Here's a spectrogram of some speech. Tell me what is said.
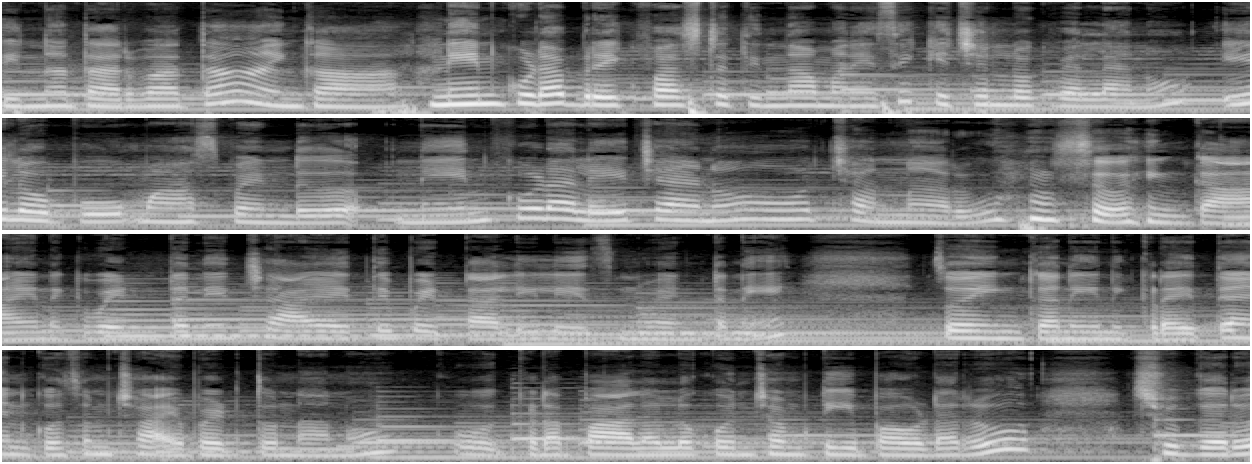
తిన్న తర్వాత ఇంకా నేను కూడా బ్రేక్ఫాస్ట్ తిందామనేసి కిచెన్లోకి వెళ్ళాను. ఈలోపు మా హస్బెండ్ నేను కూడా లేచాను చన్నారు సో ఇంకా ఆయనకి వెంటనే ఛాయ్ అయితే పెట్టాలి లేచిన వెంటనే. సో ఇంకా నేను ఇక్కడైతే ఆయన కోసం ఛాయ్ పెడుతున్నాను. ఇక్కడ పాలలో కొంచెం టీ పౌడరు షుగరు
